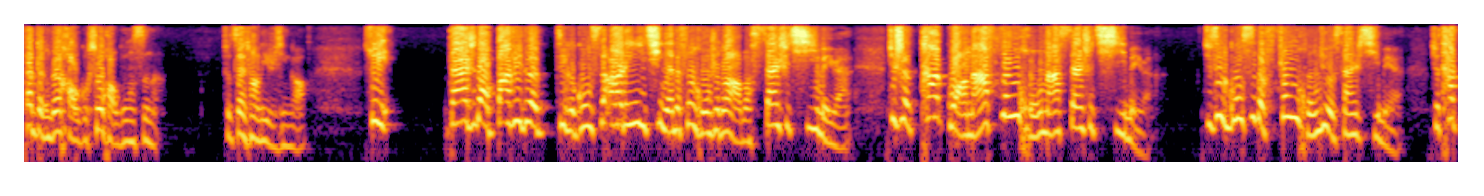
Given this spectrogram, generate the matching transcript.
他等着好收好公司呢，就再创历史新高。所以大家知道巴菲特这个公司二零一七年的分红是多少吗？三十七亿美元，就是他光拿分红拿三十七亿美元，就这个公司的分红就有三十七亿美元。就他，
